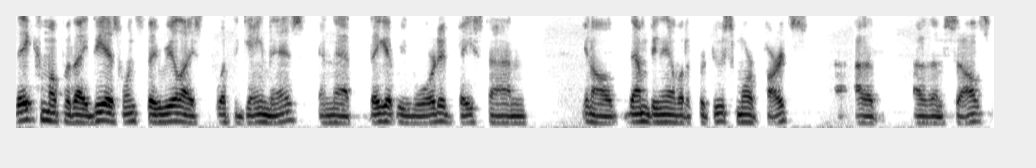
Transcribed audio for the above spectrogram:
they come up with ideas once they realize what the game is and that they get rewarded based on, you know, them being able to produce more parts uh, out of out of themselves.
